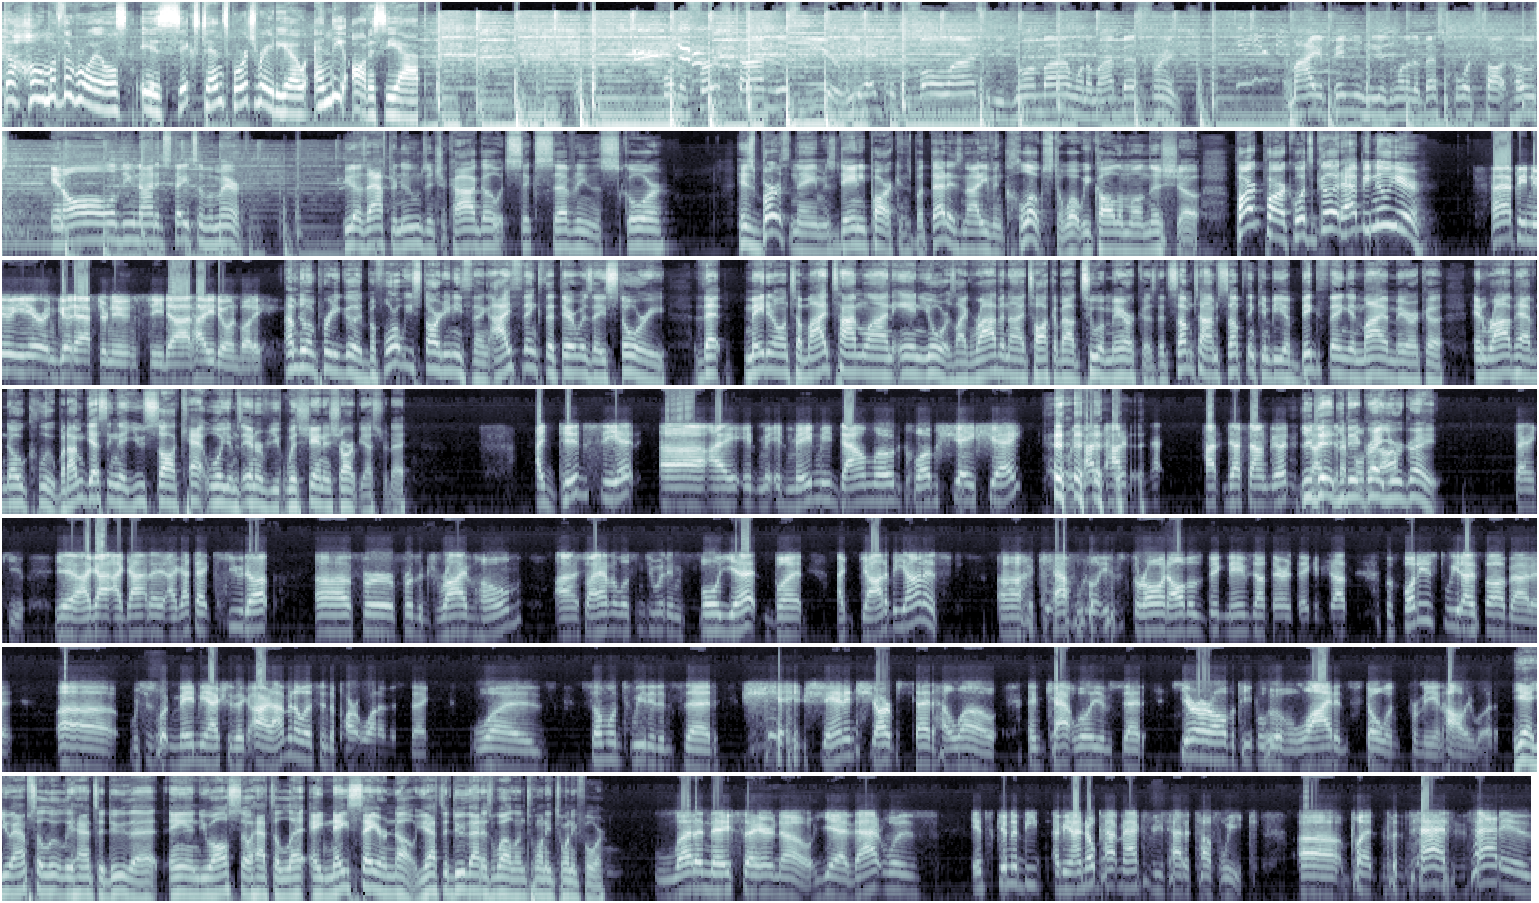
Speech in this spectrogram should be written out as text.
The home of the Royals is 610 Sports Radio and the Audacy app. For the first time this year, we head to the phone lines to be joined by one of my best friends. In my opinion, he is one of the best sports talk hosts in all of the United States of America. He does afternoons in Chicago at 670 the score. His birth name is Danny Parkins, but that is not even close to what we call him on this show. Park Park, what's good? Happy New Year. Happy New Year and good afternoon, C. Dot. How you doing, buddy? I'm doing pretty good. Before we start anything, I think that there was a story that made it onto my timeline and yours. Like Rob and I talk about two Americas, that sometimes something can be a big thing in my America and Rob have no clue. But I'm guessing that you saw Katt Williams' interview with Shannon Sharpe yesterday. I did see it. Uh, I it, it made me download Club Shay Shay. How did, how did, how, did that sound good? You did. did, you did great. You were great. Thank you. Yeah, I got I got it. I got that queued up uh, for for the drive home. Uh, so I haven't listened to it in full yet, but I got to be honest. Uh, Katt Williams throwing all those big names out there and taking shots. The funniest tweet I saw about it, uh, which is what made me actually think, all right, I'm going to listen to part one of this thing, was someone tweeted and said, Shannon Sharpe said hello and Katt Williams said, "Here are all the people who have lied and stolen from me in Hollywood." Yeah, you absolutely had to do that, and you also have to let a naysayer know. You have to do that as well in 2024. Let a naysayer know. Yeah, that was. It's gonna be. I mean, I know Pat McAfee's had a tough week, uh, but but that that is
